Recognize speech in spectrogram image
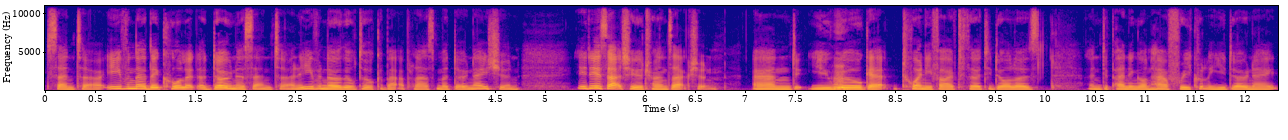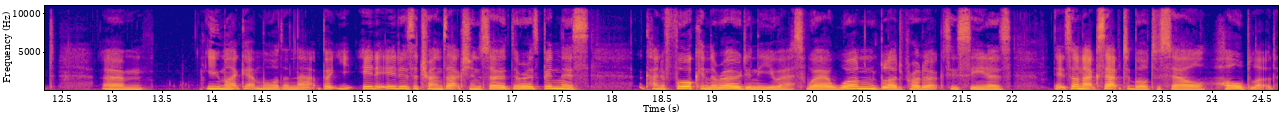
center, even though they call it a donor center, and even though they'll talk about a plasma donation, it is actually a transaction. And you hmm. will get 25 to $30, and depending on how frequently you donate, um, you might get more than that. But it, it is a transaction. So there has been this kind of fork in the road in the US where one blood product is seen as it's unacceptable to sell whole blood,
